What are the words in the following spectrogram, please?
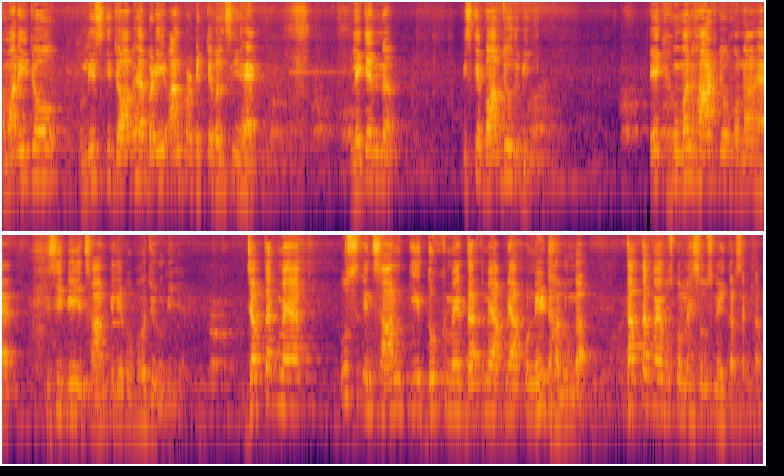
हमारी जो पुलिस की जॉब है बड़ी अनप्रडिक्टेबल सी है। लेकिन इसके बावजूद भी एक ह्यूमन हार्ट जो होना है किसी भी इंसान के लिए वो बहुत ज़रूरी है। जब तक मैं उस इंसान की दुख में, दर्द में अपने आप को नहीं ढालूँगा, तब तक मैं उसको महसूस नहीं कर सकता।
